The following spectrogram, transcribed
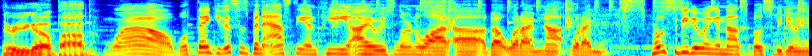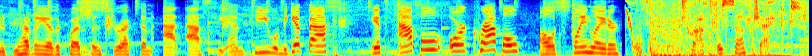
there you go, Bob. Wow. Well, thank you. This has been Ask the NP. I always learn a lot uh, about what I'm not, what I'm supposed to be doing and not supposed to be doing. And if you have any other questions, direct them at Ask the NP. When we get back, it's Apple or Crapple. I'll explain later. Drop the subject.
